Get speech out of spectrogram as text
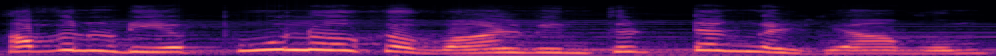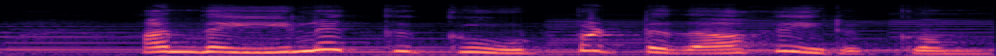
அவனுடைய பூலோக வாழ்வின் திட்டங்கள் யாவும் அந்த இலக்குக்கு உட்பட்டதாக இருக்கும்.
